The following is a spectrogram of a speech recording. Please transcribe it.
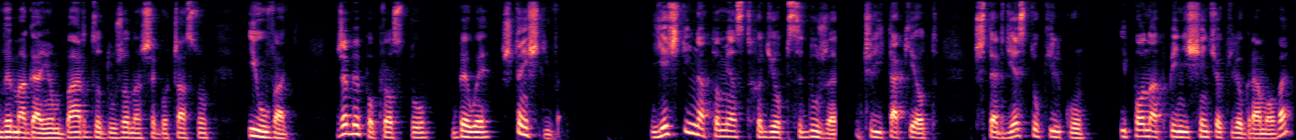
wymagają bardzo dużo naszego czasu i uwagi, żeby po prostu były szczęśliwe. Jeśli natomiast chodzi o psy duże, czyli takie od 40 kilku i ponad 50 kg,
